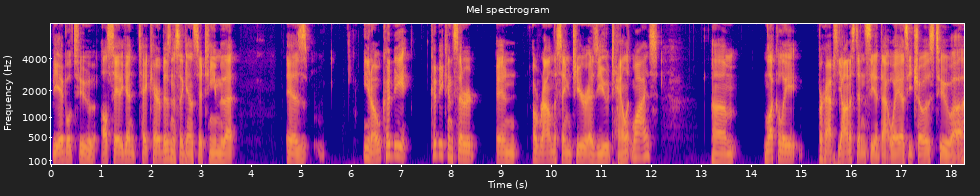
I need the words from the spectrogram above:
be able to, I'll say it again, take care of business against a team that is, you know, could be could be considered in around the same tier as you talent wise. Um, luckily, perhaps Giannis didn't see it that way as he chose to uh,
